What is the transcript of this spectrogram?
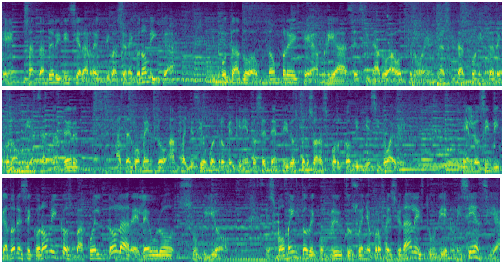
en Santander inicia la reactivación económica. Imputado a un hombre que habría asesinado a otro en la ciudad bonita de Colombia, Santander, hasta el momento han fallecido 4.572 personas por COVID-19. En los indicadores económicos, bajo el dólar, el euro subió. Es momento de cumplir tu sueño profesional, estudie en Uniciencia.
